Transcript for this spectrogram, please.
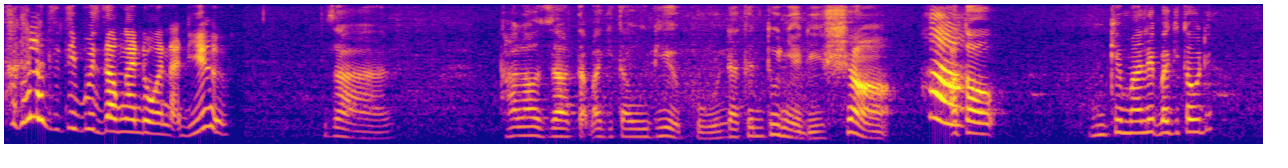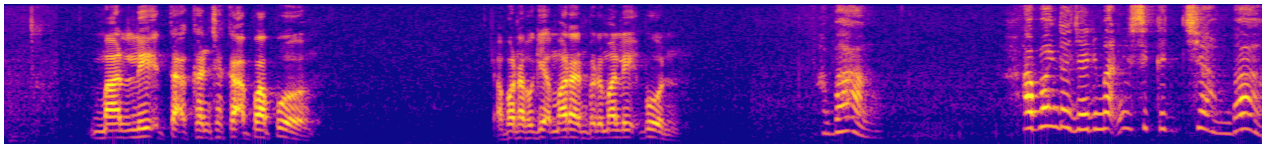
Takkanlah tiba-tiba Zal mengandung anak dia. Zal, kalau Zal tak bagi tahu dia pun, dah tentunya dia syak. Ha. Atau mungkin Malik bagi tahu dia? Malik tak akan cakap apa-apa. Abang nak bagi amaran pada Malik pun. Abang, abang dah jadi manusia kejam, bang.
